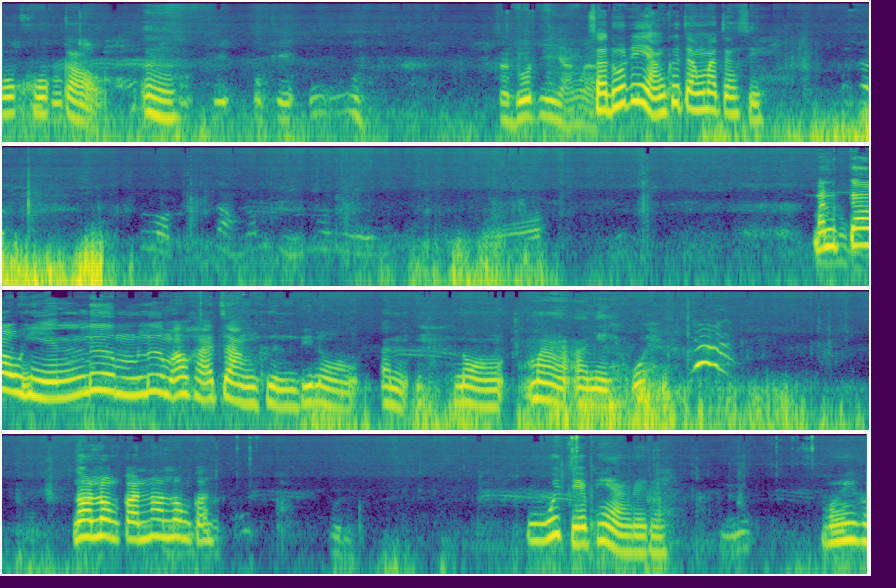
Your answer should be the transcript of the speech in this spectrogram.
หกหกเก่าเออโอเคอู้อู้สะดุดอีหยังล่ะสะดุดอีหยังคือจังมาจังสิ มันเก้าหินลืมลืมเอาขาจังขึ้นพี่น้อง อันน้องมาอันนี้อุ้ยนอนลงก่อนนอนลงก่อนอุ้ยเจ็บแหงเลยนี่ไม่มีไฟ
